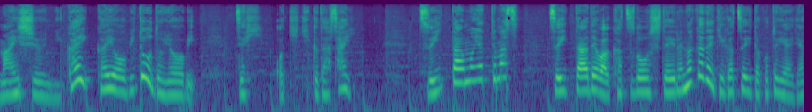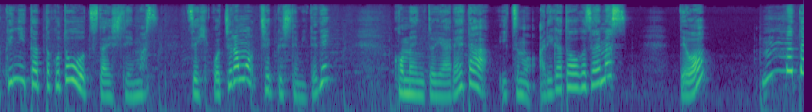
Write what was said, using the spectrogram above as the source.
毎週2回火曜日と土曜日、ぜひお聴きください。ツイッターもやってます。ツイッターでは活動している中で気がついたことや役に立ったことをお伝えしています。ぜひこちらもチェックしてみてね。コメントやレター、いつもありがとうございます。では、また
